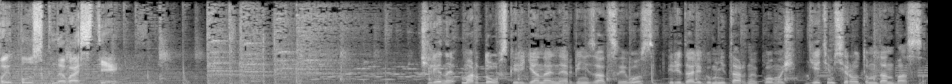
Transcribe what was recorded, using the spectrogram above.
Выпуск новостей. Члены Мордовской региональной организации ВОЗ передали гуманитарную помощь детям-сиротам Донбасса.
